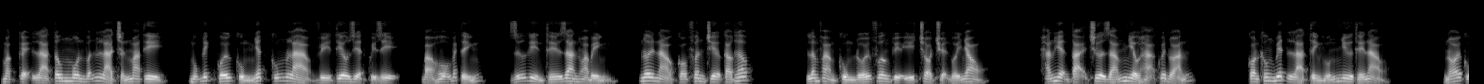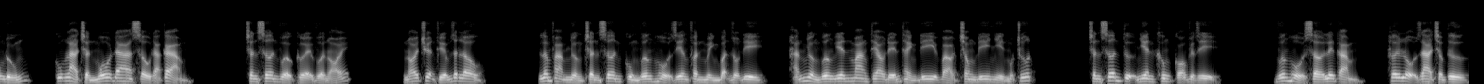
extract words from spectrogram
mặc kệ là tông môn vẫn là trấn ma ti, mục đích cuối cùng nhất cũng là vì tiêu diệt quỷ dị, bảo hộ bách tính, giữ gìn thế gian hòa bình, nơi nào có phân chia cao thấp. Lâm phàm cùng đối phương tùy ý trò chuyện với nhau hắn hiện tại chưa dám nhiều hạ quyết đoán. Còn không biết là tình huống như thế nào. Nói cũng đúng, cũng là trần mô đa sầu đá cảm. Trần sơn vừa cười vừa nói. Nói chuyện phiếm rất lâu. Lâm phàm nhường trần sơn cùng vương hổ riêng phần mình bận rộn đi, hắn nhường vương yên mang theo đến thành đi vào trong đi nhìn một chút. Trần sơn tự nhiên không có việc gì. Vương hổ sờ lên cảm, hơi lộ ra châm tư,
